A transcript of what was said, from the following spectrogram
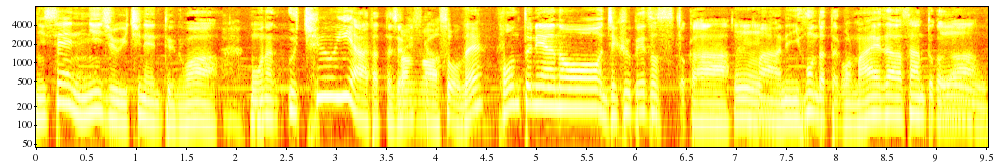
2021年っていうのは、もうなんか宇宙イヤーだったじゃないですか。そうね。本当にあの、ジェフ・ベゾスとか、うん。まあね、日本だったらこの前澤さんとかが、うん。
